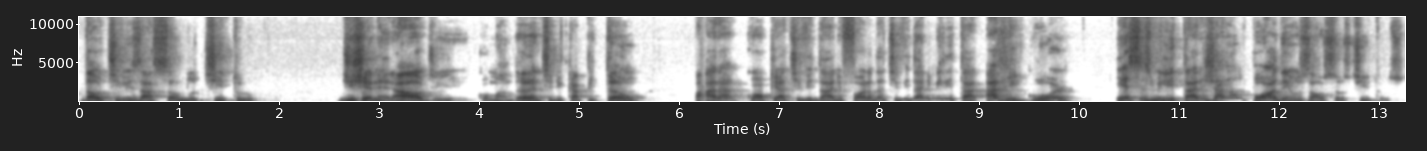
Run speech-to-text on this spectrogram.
da utilização do título de general, de comandante, de capitão, para qualquer atividade fora da atividade militar. A rigor, esses militares já não podem usar os seus títulos.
